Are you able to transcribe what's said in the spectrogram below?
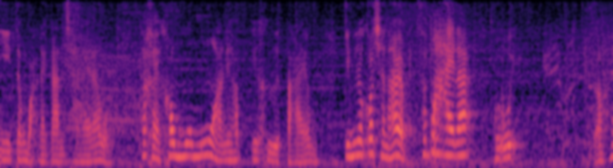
มีจังหวะในการใช้นะผมถ้าใครเข้ามั่วๆนี่ครับก็คือตายครับผมกินนี้เราก็ชนะแบบสบายนะอุ้ยอุ้ยเอาให้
